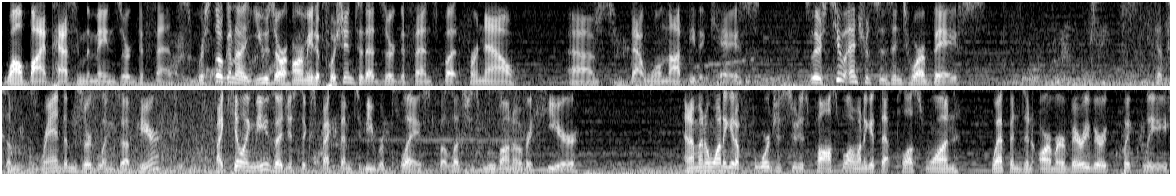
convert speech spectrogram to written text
while bypassing the main Zerg defense. We're still going to use our army to push into that Zerg defense, but for now, uh, that will not be the case. So there's two entrances into our base. Got some random Zerglings up here. By killing these, I just expect them to be replaced, but let's just move on over here. And I'm going to want to get a forge as soon as possible. I want to get that plus one weapons and armor very, very quickly.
